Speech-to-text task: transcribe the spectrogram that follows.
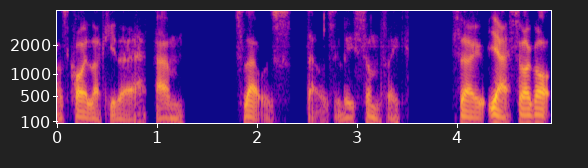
was quite lucky there. Um, so that was that was at least something. So yeah, so I got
